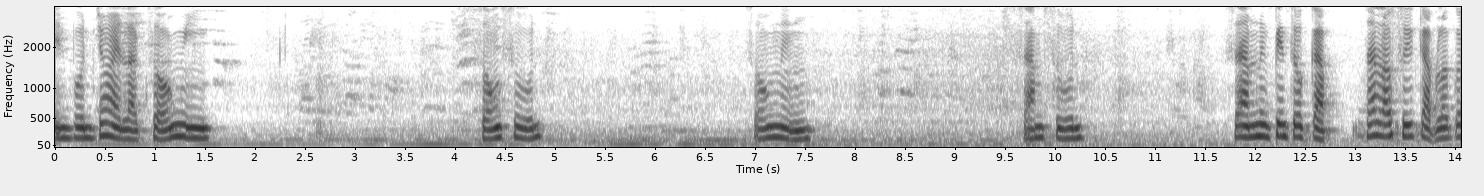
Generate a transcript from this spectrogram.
เป็นบนจ้อยหลักสองมีสองศูนย์สองหนึ่งสามศูนย์สามหนึ่งเป็นตัวกลับ ถ้าเราซื้อกลับเราก็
